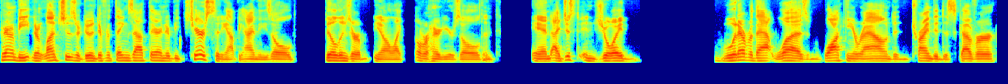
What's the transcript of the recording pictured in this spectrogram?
apparently be eating their lunches or doing different things out there, and there'd be chairs sitting out behind these old buildings or you know like over 100 years old, and and I just enjoyed whatever that was and walking around and trying to discover,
